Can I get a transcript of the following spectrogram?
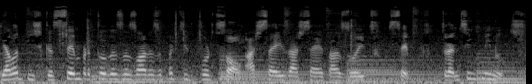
E ela pisca sempre, todas as horas, a partir do pôr do sol. Às 6, às 7, às 8, sempre. Durante 5 minutos.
